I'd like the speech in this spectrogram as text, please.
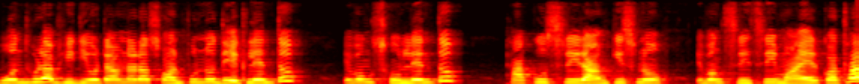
বন্ধুরা, ভিডিওটা আপনারা সম্পূর্ণ দেখলেন তো এবং শুনলেন তো? ঠাকুর শ্রী রামকৃষ্ণ এবং শ্রী শ্রী মায়ের কথা?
